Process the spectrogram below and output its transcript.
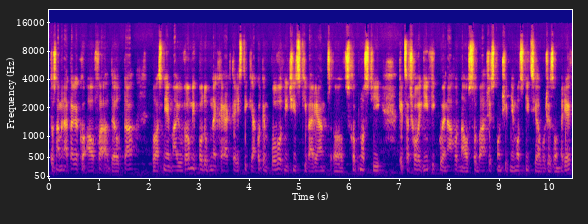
To znamená, tak ako alfa a delta vlastne vlastne majú veľmi podobné charakteristiky ako ten pôvodný čínsky variant v schopnosti, keď sa človek infikuje náhodná osoba, že skončí v nemocnici alebo že zomrie.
